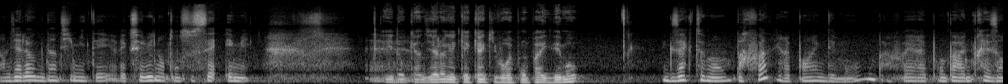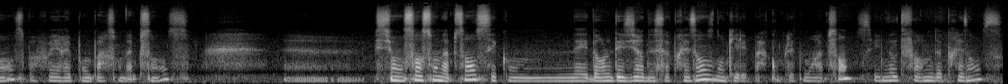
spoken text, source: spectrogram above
un dialogue d'intimité avec celui dont on se sait aimer. Et donc un dialogue avec quelqu'un qui vous répond pas avec des mots? Exactement. Parfois, il répond avec des mots, parfois, il répond par une présence, parfois, il répond par son absence. Euh, si on sent son absence, c'est qu'on est dans le désir de sa présence, donc il n'est pas complètement absent. C'est une autre forme de présence.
